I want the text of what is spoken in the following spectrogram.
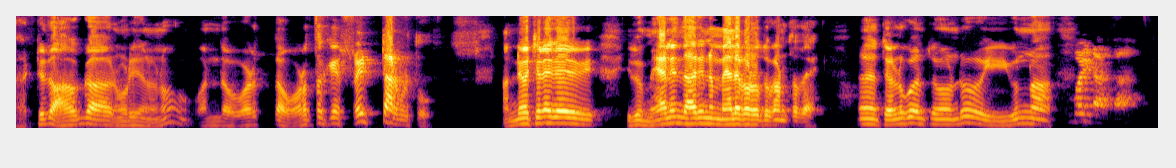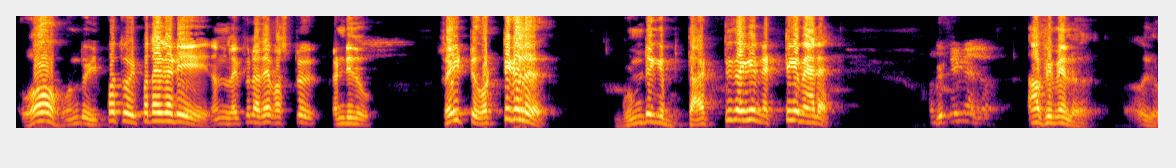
ನಟ್ಟಿದ್ದು ಆಗ ನೋಡಿದೆ ನಾನು ಒಂದು ಹೊಡೆತ ಹೊಡೆತಕ್ಕೆ ಸ್ಟ್ರೈಟ್ ಆಗ್ಬಿಡ್ತು. ನನ್ನ ಯೋಚನೆ ಇದೆ, ಇದು ಮೇಲಿಂದ ಹಾರಿ ನಮ್ಮ ಮೇಲೆ ಬರೋದು ಕಾಣ್ತದೆ. ತೆಲುಗು ಅಂತಕೊಂಡು ಇವನ್ನ ಓ ಒಂದು ಇಪ್ಪತ್ತು ಇಪ್ಪತ್ತೈದು ಅಡಿ. ನನ್ನ ಲೈಫಲ್ಲಿ ಅದೇ ಫಸ್ಟ್ ಕಂಡಿದ್ದು. ಸ್ಟ್ರೈಟ್ ಒಟ್ಟಿಗಲ್ ಗುಂಡಿಗೆ ತಟ್ಟಿದಂಗೆ ನೆಟ್ಟಿಗೆ ಮೇಲೆ. ಆ ಫಿಮೇಲ್ ಇದು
